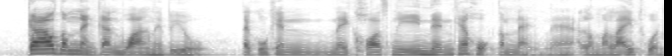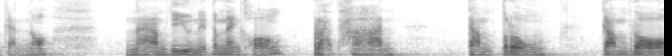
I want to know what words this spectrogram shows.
9ตำแหน่งการวางในประโยค แต่ครูเคนในคอร์สนี้เน้นแค่ 6ตำแหน่งนะฮะเรามาไล่ทวนกันเนาะนามจะอยู่ในตำแหน่งของประธานกรรมตรงกรรมรอง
